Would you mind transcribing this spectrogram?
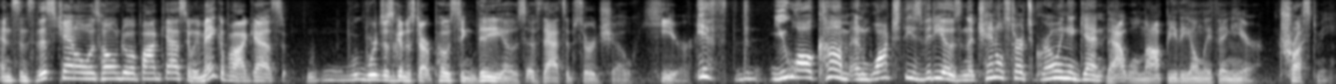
And since this channel was home to a podcast and we make a podcast, we're just gonna start posting videos of That's Absurd Show here. If you all come and watch these videos and the channel starts growing again, that will not be the only thing here. Trust me.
